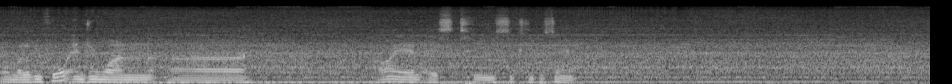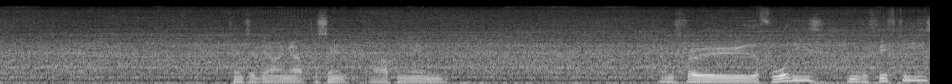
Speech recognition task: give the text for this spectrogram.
What am I looking for? Engine one uh, INST 60%. Temps are going up percent RPM and through the 40s, into the 50s.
